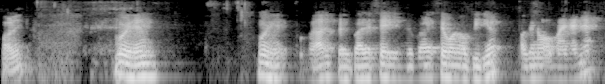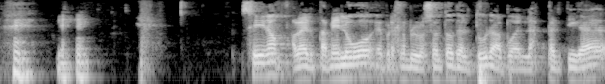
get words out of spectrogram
¿Vale? Muy bien. Muy bien. Pues vale, me parece, me parece buena opinión, para que no vamos a engañar. Sí, no, a ver, también luego, eh, por ejemplo, los saltos de altura, pues las pértigas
